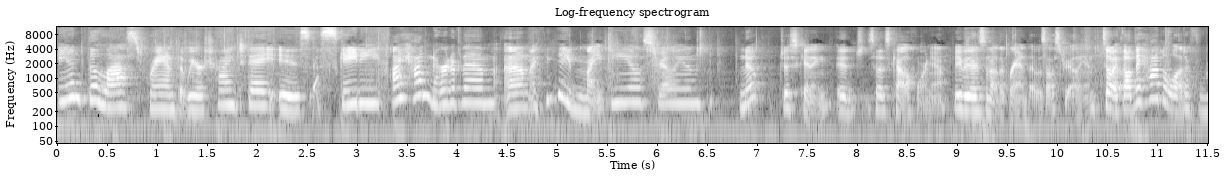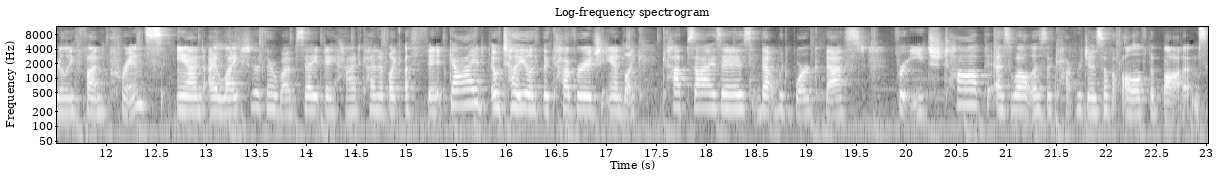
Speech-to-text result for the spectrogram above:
And the last brand that we are trying today is Skatie. I hadn't heard of them. Um, I think they might be Australian. Nope, just kidding. It says California. Maybe there's another brand that was Australian. So I thought they had a lot of really fun prints and I liked that their website, they had kind of like a fit guide. It would tell you like the coverage and like cup sizes that would work best for each top as well as the coverages of all of the bottoms.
